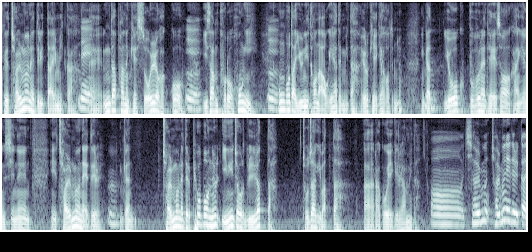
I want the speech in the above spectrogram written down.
그 젊은 애들 있다 아닙니까? 네. 예, 응답하는 개수 올려갖고 예. 2, 3% 홍이 예. 홍보다 윤이 더 나오게 해야 됩니다. 이렇게 얘기하거든요. 그러니까 음. 요 부분에 대해서 강희경 씨는 이 젊은 애들, 음. 그러니까 젊은 애들의 표본을 인위적으로 늘렸다, 조작이 맞다라고 얘기를 합니다. 어 젊은 젊은 애들 그러니까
